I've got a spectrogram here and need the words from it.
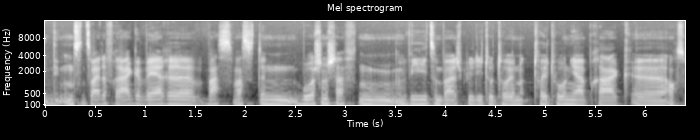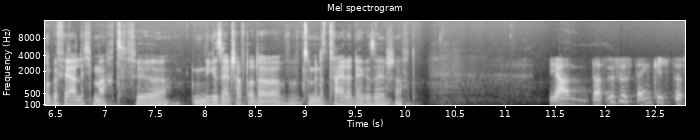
die, unsere zweite Frage wäre, was, was denn Burschenschaften wie zum Beispiel die Teutonia Prag äh, auch so gefährlich macht für die Gesellschaft oder zumindest Teile der Gesellschaft? Ja, das ist es, denke ich, dass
